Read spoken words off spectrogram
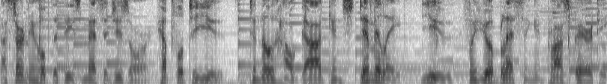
I certainly hope that these messages are helpful to you to know how God can stimulate you for your blessing and prosperity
